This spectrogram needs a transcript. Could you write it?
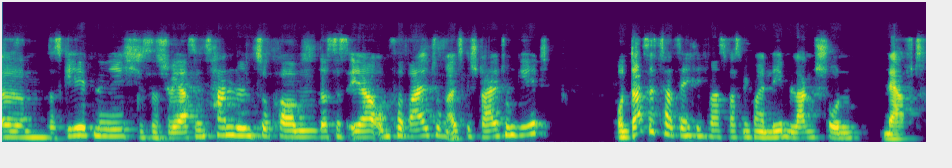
Ähm, das geht nicht. Es ist schwer, ins Handeln zu kommen. Dass es eher um Verwaltung als Gestaltung geht. Und das ist tatsächlich was, was mich mein Leben lang schon nervt.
